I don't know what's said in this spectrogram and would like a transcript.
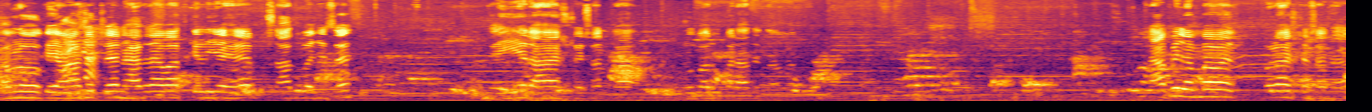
हम लोगों के यहाँ से ट्रेन हैदराबाद के लिए है सात बजे से। तो ये रहा स्टेशन का रूबरू करा देता हूँ। काफ़ी लंबा बड़ा स्टेशन है।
